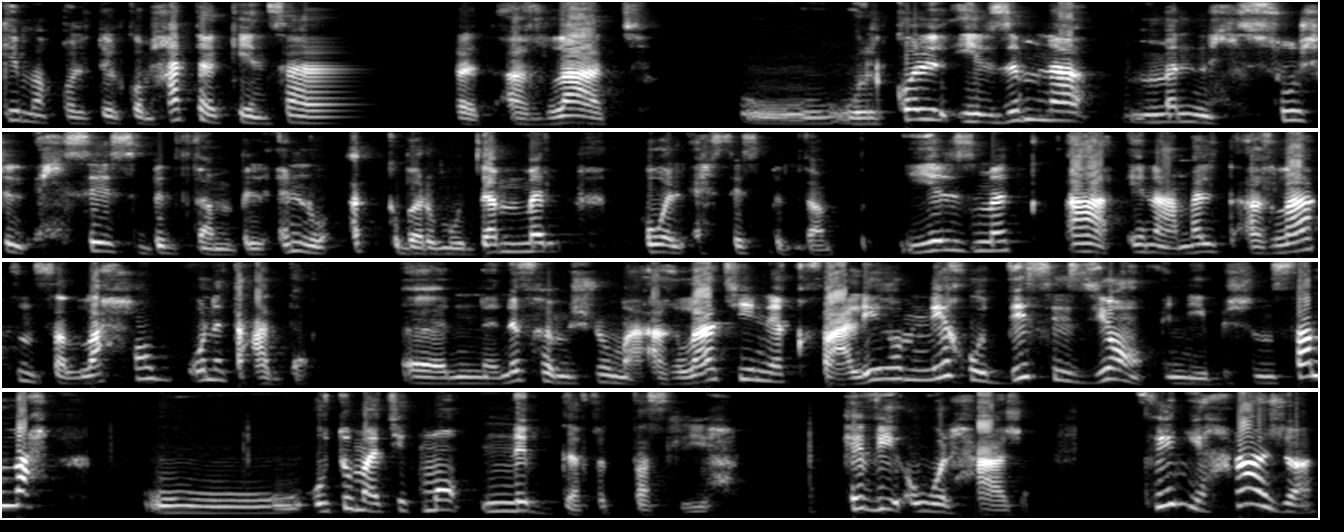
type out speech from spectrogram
كما قلت لكم حتى كان صارت أغلاط والكل يلزمنا ما نحسوش الإحساس بالذنب لأنه أكبر مدمر هو الإحساس بالذنب. يلزمك آه أنا عملت أغلاط نصلحهم ونتعدى. آه نفهم شنو ما اغلاطي نقف عليهم ناخذ décision إني باش نصلح و automatiquement نبدأ في التصليح. هذه أول حاجة. ثاني حاجة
